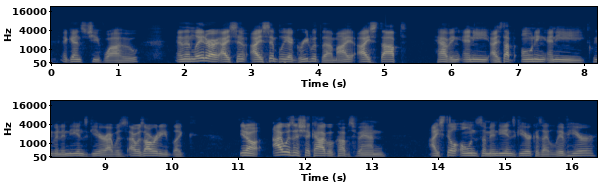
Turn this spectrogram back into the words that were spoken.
against Chief Wahoo. And then later I, I, sim- I simply agreed with them. I, I stopped having any I stopped owning any Cleveland Indians gear. I was I was already like you know, I was a Chicago Cubs fan. I still own some Indians gear because I live here.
